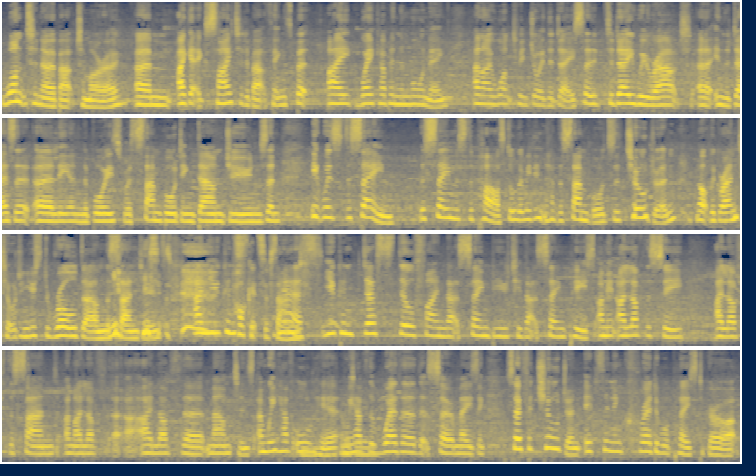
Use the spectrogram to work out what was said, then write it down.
want to know about tomorrow. Um, I get excited about things, but I wake up in the morning and I want to enjoy the day. So today we were out uh, in the desert early, and the boys were sandboarding down dunes, and it was the same the same as the past, although we didn't have the sandboards. The children, not the grandchildren, used to roll down the sand dunes. and you can pockets of sand. Yes, you can just still find that same beauty, that same peace. I mean, I love the sea. I love the sand and I love uh, I love the mountains and we have all mm, here and we have the weather that's so amazing. So for children it's an incredible place to grow up.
